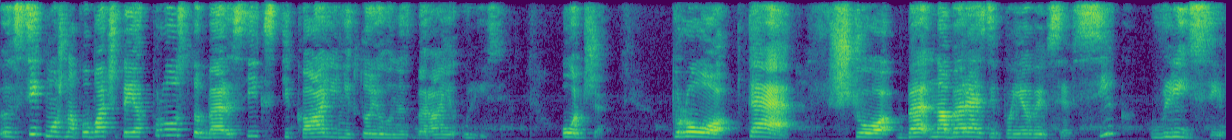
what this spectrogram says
е, сік можна побачити, як просто сік стікає, ніхто його не збирає у лісі. Отже, про те, що на березі появився сік в лісі,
